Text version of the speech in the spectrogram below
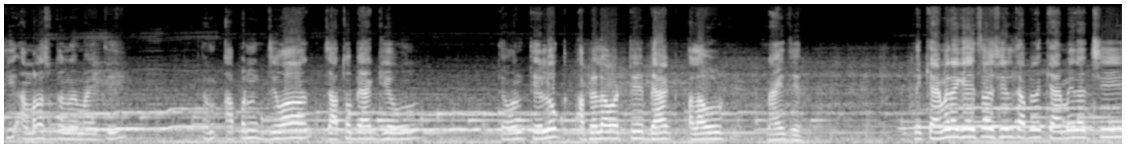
की आम्हाला सुद्धा नाही माहिती. पण आपण जेव्हा जातो बॅग घेऊन तेव्हा ते लोक आपल्याला वाटते बॅग अलाउड नाही देत. आणि कॅमेरा घ्यायचा असेल तर आपल्याला कॅमेऱ्याची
